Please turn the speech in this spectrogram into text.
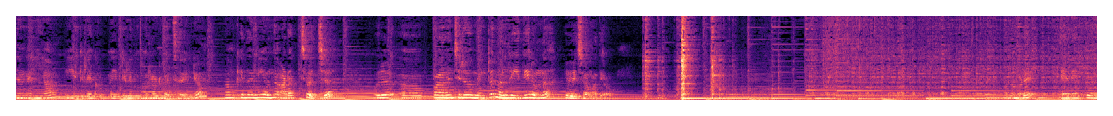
ഞാൻ എല്ലാം ഈ ഇഡ്ഡലി ഇഡ്ഡലി കുക്കറിലോട്ട് വെച്ച് കഴിഞ്ഞു. നമുക്കിത് ഇനി ഒന്ന് അടച്ചു വെച്ച് ഒരു പതിനഞ്ച് ഇരുപത് മിനിറ്റ് നല്ല രീതിയിൽ ഒന്ന് വേവിച്ചാൽ മതിയാവും. നമ്മുടെ ഇലയപ്പം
